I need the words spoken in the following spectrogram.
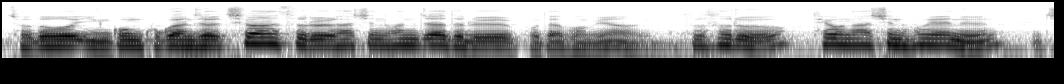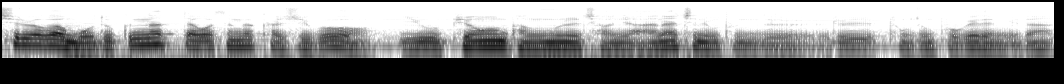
저도 인공고관절 치환술을 하신 환자들을 보다 보면 수술 후 퇴원하신 후에는 치료가 모두 끝났다고 생각하시고 이후 병원 방문을 전혀 안 하시는 분들을 종종 보게 됩니다.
